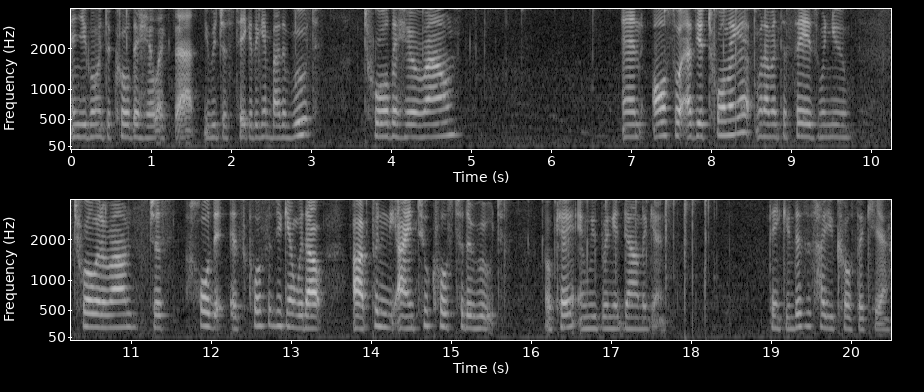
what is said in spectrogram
and you're going to curl the hair like that. You would just take it again by the root, twirl the hair around, and also as you're twirling it, what I meant to say is when you twirl it around, just hold it as close as you can without uh, putting the iron too close to the root. Okay, and we bring it down again. Thank you. This is how you curl thick hair.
